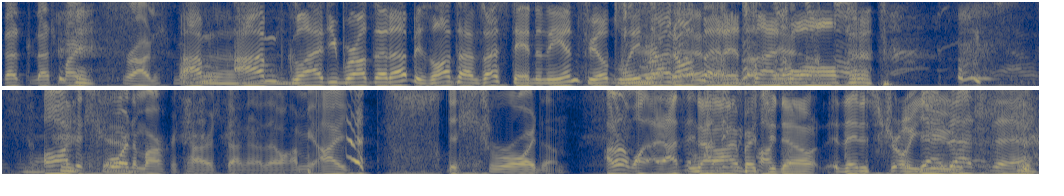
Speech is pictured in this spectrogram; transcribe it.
That, that's my proudest moment. I'm moment. I'm glad you brought that up. Because a lot of times I stand in the infield, and lean right on that inside wall. oh, I destroyed the marker tires down there, though. I mean, I destroyed them. I don't know why. I, th- no, I, think I bet you talked- don't. They destroy Yeah, you. Yeah, that's it.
